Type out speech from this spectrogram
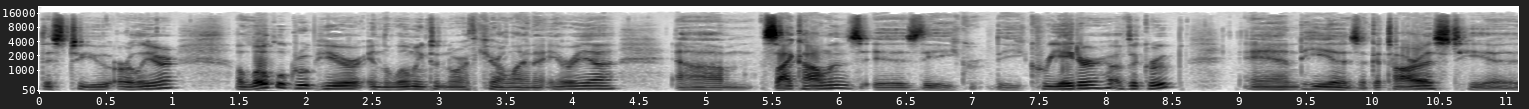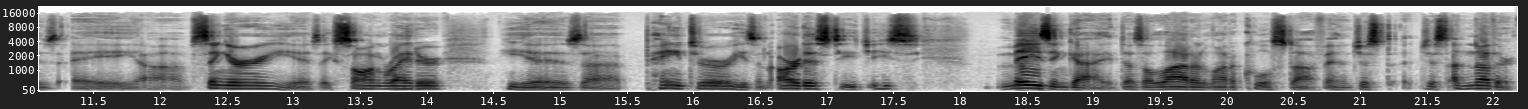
this to you earlier. A local group here in the Wilmington, North Carolina area. Um, Cy Collins is the the creator of the group, and he is a guitarist. He is a uh, singer. He is a songwriter. He is a painter. He's an artist. He, he's amazing guy. Does a lot, a lot of cool stuff, and just just another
